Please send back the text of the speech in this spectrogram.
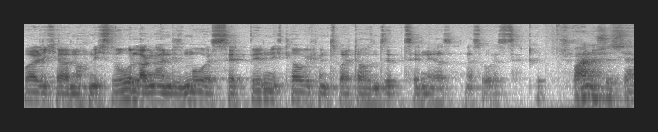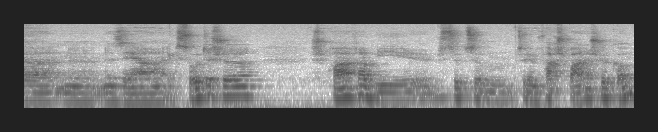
weil ich ja noch nicht so lange an diesem OSZ bin. Ich glaube, ich bin 2017 erst an das OSZ gekommen. Spanisch ist ja eine, eine, sehr exotische Sprache. Wie bist du zum, zu dem Fach Spanisch gekommen?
